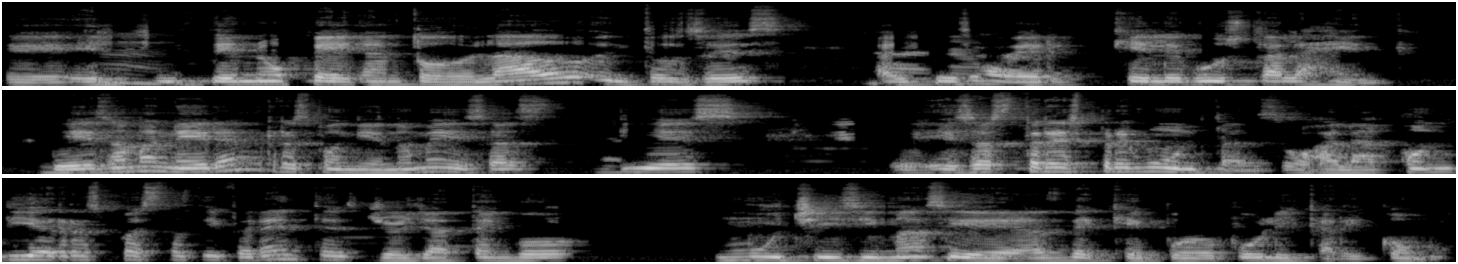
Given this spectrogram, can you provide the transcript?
El mm. chiste no pega en todo lado, entonces hay que saber qué le gusta a la gente. De esa manera, respondiéndome esas 10, esas tres preguntas, ojalá con 10 respuestas diferentes, yo ya tengo muchísimas ideas de qué puedo publicar y cómo.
